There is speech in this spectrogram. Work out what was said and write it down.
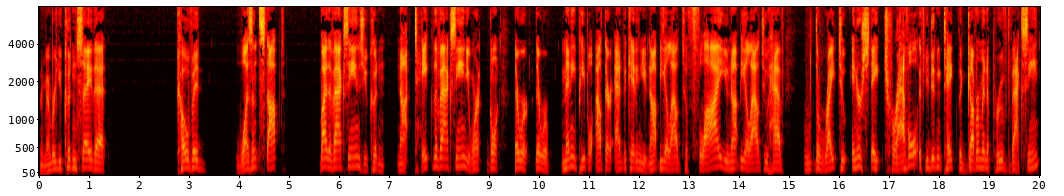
Remember, you couldn't say that COVID wasn't stopped by the vaccines. You couldn't not take the vaccine. You weren't going. There were there were many people out there advocating you not be allowed to fly, you not be allowed to have the right to interstate travel if you didn't take the government approved vaccine.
